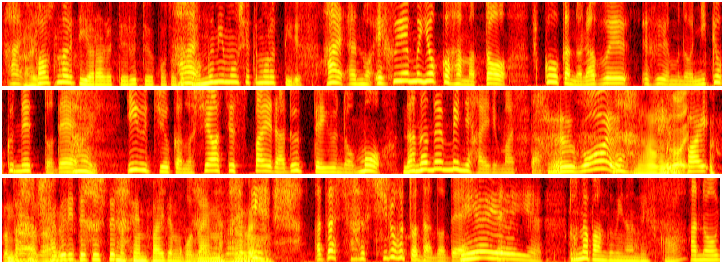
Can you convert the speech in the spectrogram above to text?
はい。はい。パーソナリティやられているということで、はい。番組も教えてもらっていいですか？はい、あの FM 横浜と福岡のラブ FM の2局ネットで、はい井宇宙化の幸せスパイラルっていうのも7年目に入りました。すごい。先輩。私のな喋り手としての先輩でもございます。よ。私は素人なので、いえいえいえ。どんな番組なんですか？あの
